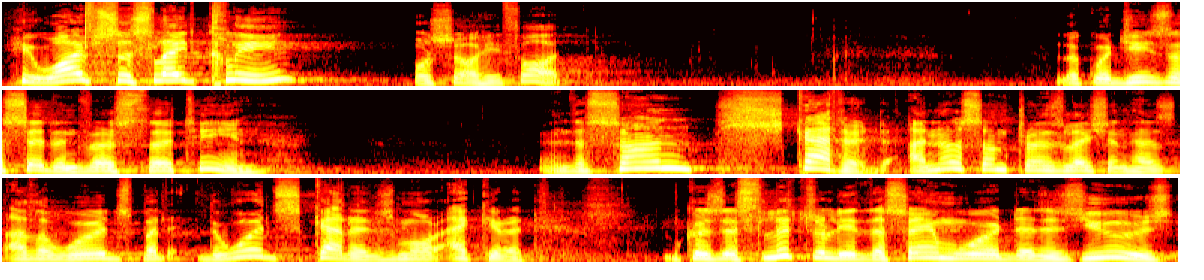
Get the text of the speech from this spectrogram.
He wipes the slate clean, or so he thought. Look what Jesus said in verse 13. And the son scattered. I know some translation has other words, but the word scattered is more accurate because it's literally the same word that is used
